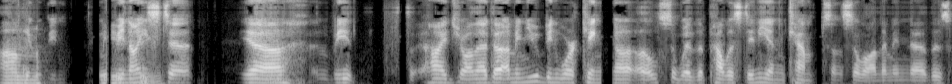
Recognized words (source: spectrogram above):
Um, it would be, it would be nice to, yeah, it would be Hi, John. I, mean, you've been working uh, also with the Palestinian camps and so on. I mean, uh, there's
